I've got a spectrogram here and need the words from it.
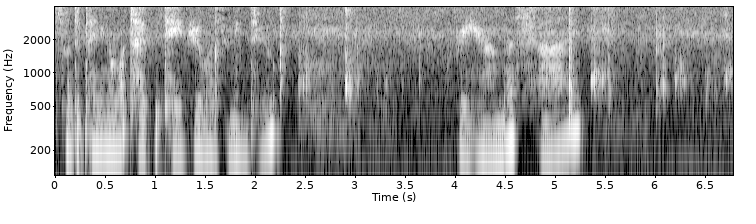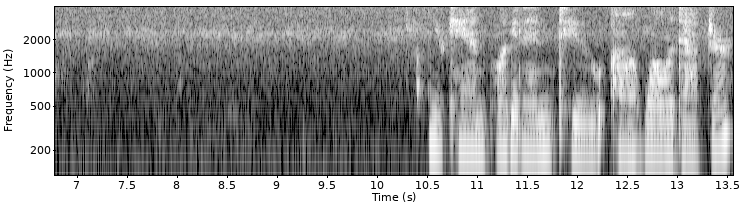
So depending on what type of tape you're listening to. Over here on this side. You can plug it into a wall adapter,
